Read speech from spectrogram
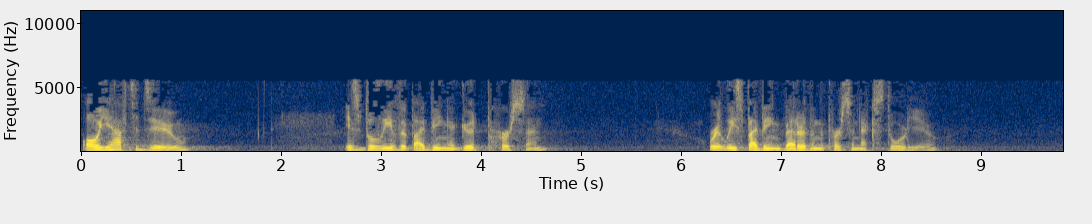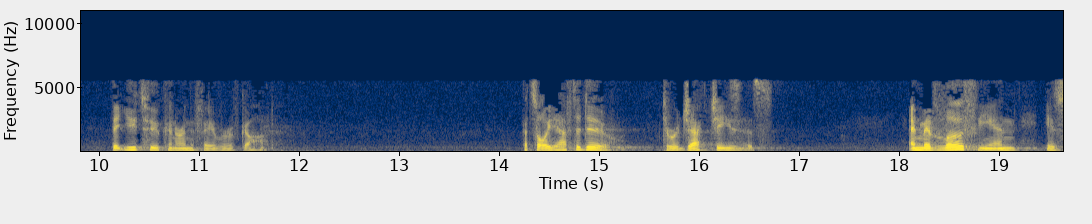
All you have to do is believe that by being a good person, or at least by being better than the person next door to you, that you too can earn the favor of God. That's all you have to do to reject Jesus. And Midlothian is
